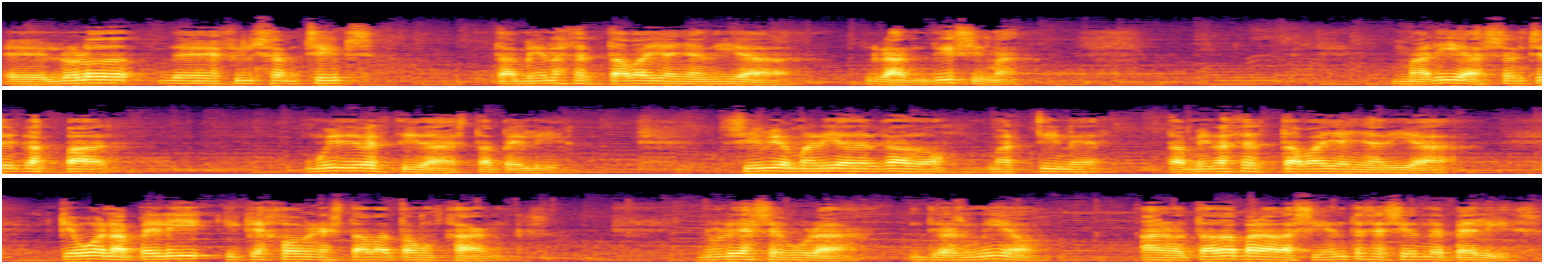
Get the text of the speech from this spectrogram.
Eh, Lolo de Phil Some Chips también acertaba y añadía, grandísima. María Sánchez Gaspar, muy divertida esta peli. Silvia María Delgado Martínez también acertaba y añadía, qué buena peli y qué joven estaba Tom Hanks. Nuria Segura, Dios mío, anotada para la siguiente sesión de pelis.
